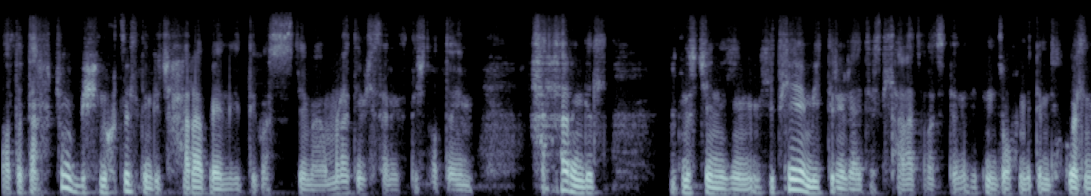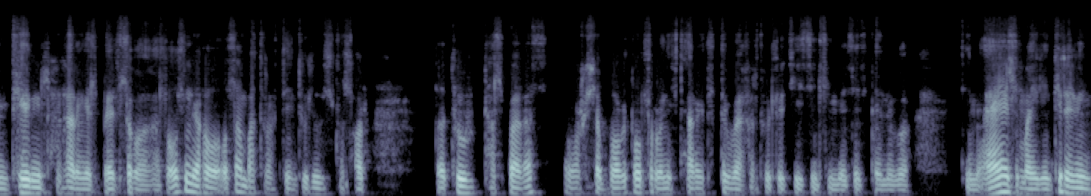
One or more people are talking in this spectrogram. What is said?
одоо давчмаг биш нөхцөлд ингэж хараа байна гэдэг бас тийм амраа тийм шиг санагддаг шүү дээ. Одоо ийм харахаар ингээл бид нар чинь нэг юм хэдхэн метрийн радиуст л хараад байгаа зү нэг хэдэн 100 м тэгэхгүй л тэр ингээл харахаар ингээл барилга байгаа л уул нь яг Улаанбаатар хотын төлөвлөлт болохоор одоо төв талбайгаас урагшаа богдуул руу нэгт харагддаг байхаар төлөвлөж хийсэн юм байлаа л да нөгөө тийм айл маягийн тэр хавийн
